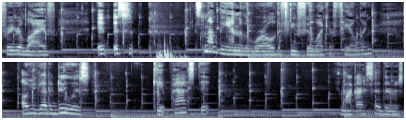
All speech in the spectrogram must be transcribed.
for your life. It, it's it's not the end of the world if you feel like you're failing. All you gotta do is get past it. And like i said there's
